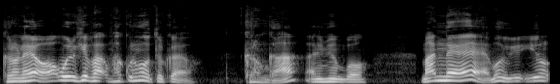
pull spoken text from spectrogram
그러네요. 뭐 이렇게 바, 바꾸는 건 어떨까요? 그런가? 아니면 뭐 맞네. 뭐 이런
